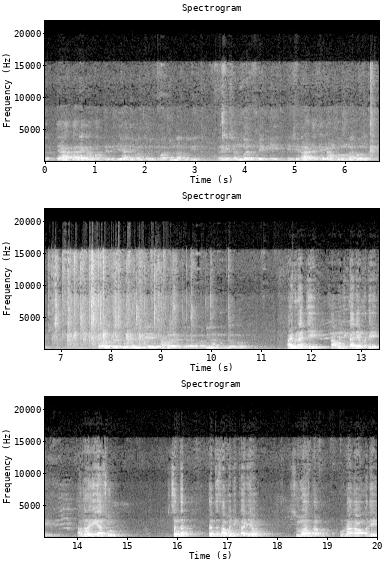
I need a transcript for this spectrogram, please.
तर त्या कार्यक्रमात त्यांनी जी यादी वाचवली वाचून दाखवली त्यांनी शंभर पैकी एकशे दहा टक्के काम करून दाखवलं. त्याबद्दल मी त्यांचे आभार अभिनंदन करतो. अविनाशजी सामाजिक कार्यामध्ये आग्रही असून सतत त्यांचं सामाजिक कार्य सुरू असतं. पूर्णा गावामध्ये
